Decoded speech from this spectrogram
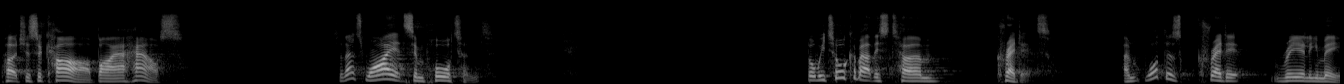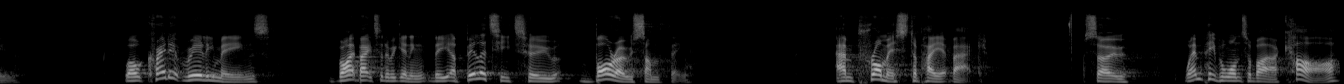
purchase a car, buy a house. So that's why it's important. But we talk about this term credit. And what does credit really mean? Well, credit really means, right back to the beginning, the ability to borrow something and promise to pay it back. So, when people want to buy a car,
